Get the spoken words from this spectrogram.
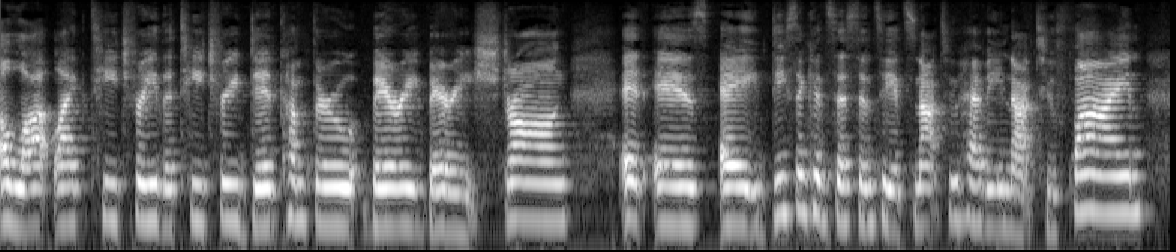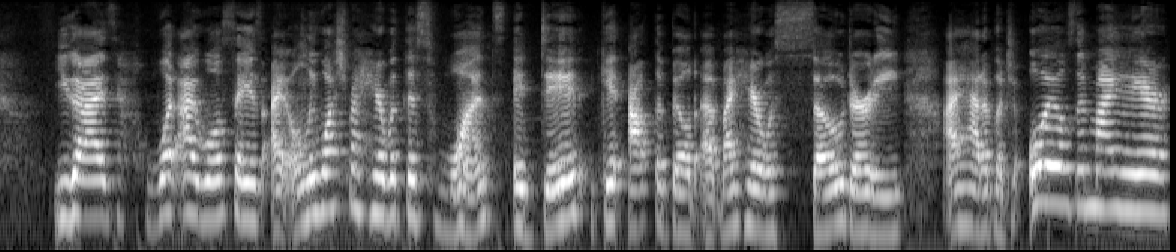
a lot like tea tree. The tea tree did come through very very strong. It is a decent consistency. It's not too heavy not too fine you guys, what I will say is I only washed my hair with this once. It did get out the buildup. My hair was so dirty. I had a bunch of oils in my hair.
